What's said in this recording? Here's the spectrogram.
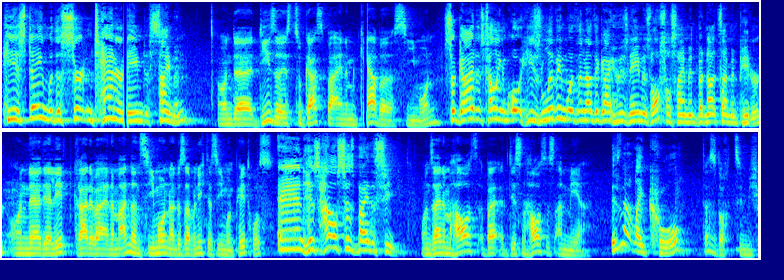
He is staying with a certain tanner named Simon. Und äh, dieser ist zu Gast bei einem Gerber Simon. So God is telling him, oh, he's living with another guy whose name is also Simon, but not Simon Peter. Und äh, der lebt gerade bei einem anderen Simon, das ist aber nicht der Simon Petrus. And his house is by the sea. Und seinem Haus, dessen Haus ist am Meer. Isn't that like cool? Das ist doch ziemlich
